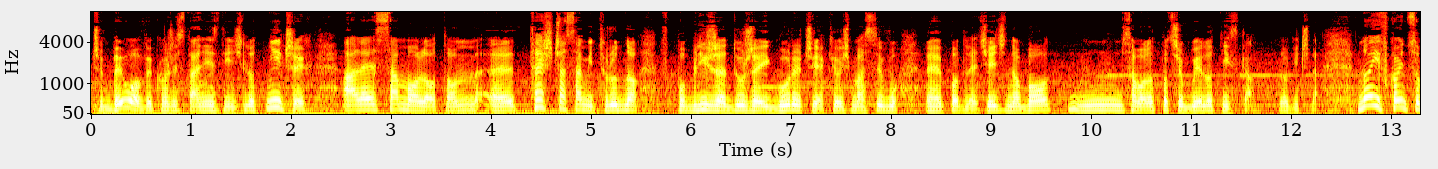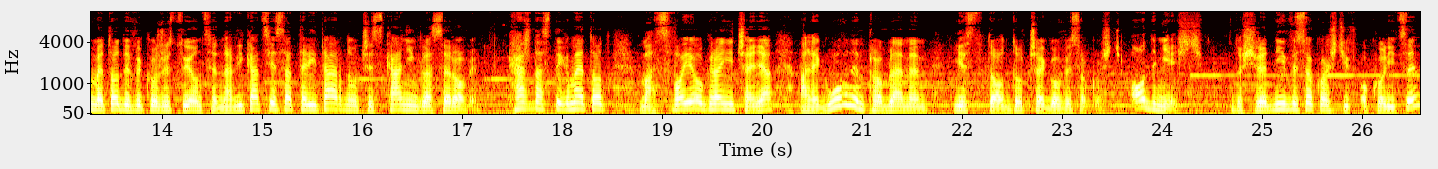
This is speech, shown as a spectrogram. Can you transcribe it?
czy było wykorzystanie zdjęć lotniczych, ale samolotom e, też czasami trudno w pobliże dużej góry góry czy jakiegoś masywu e, podlecieć, no bo mm, samolot potrzebuje lotniska. Logiczne. No i w końcu metody wykorzystujące nawigację satelitarną czy scanning laserowy. Każda z tych metod ma swoje ograniczenia, ale głównym problemem jest to, do czego wysokość odnieść. Do średniej wysokości w okolicy,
